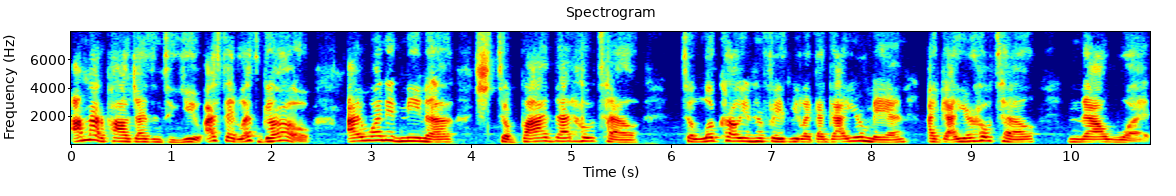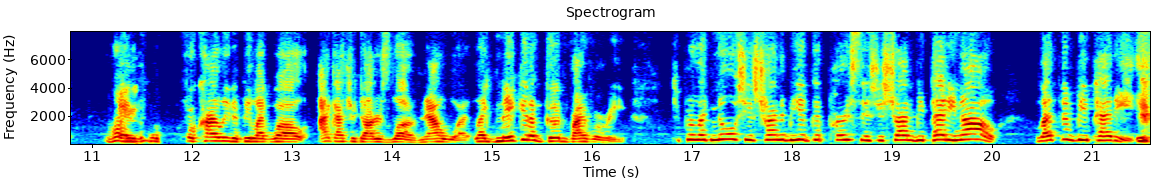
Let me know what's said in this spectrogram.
I'm not apologizing to you." I said, "Let's go." I wanted Nina to buy that hotel to look Carly in her face, be like, I got your man, I got your hotel. Now what? Right. And for Carly to be like, Well, I got your daughter's love. Now what? Like, make it a good rivalry. People are like, No, she's trying to be a good person. She's trying to be petty. No, let them be petty.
